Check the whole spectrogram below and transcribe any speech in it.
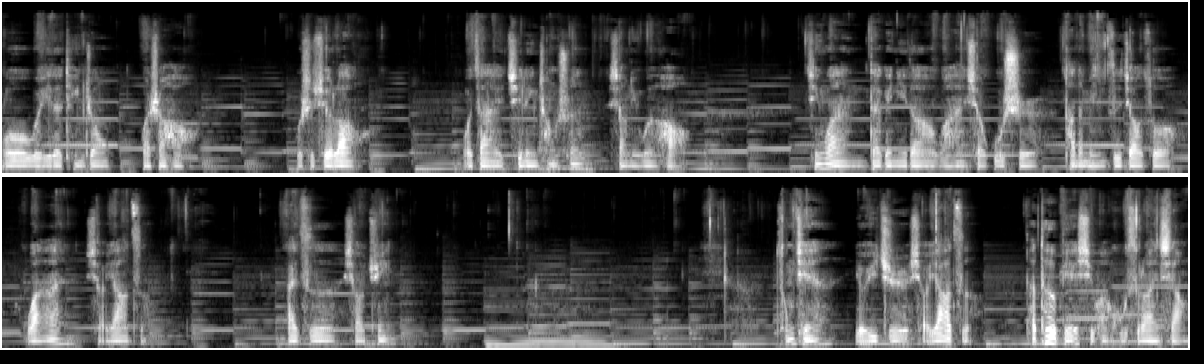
我唯一的听众，晚上好，我是雪酪，我在吉林长春向你问好。今晚带给你的晚安小故事，它的名字叫做《晚安小鸭子》，来自小军。从前有一只小鸭子，它特别喜欢胡思乱想，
